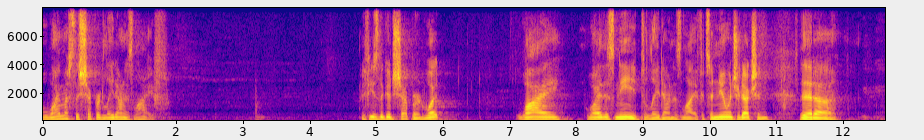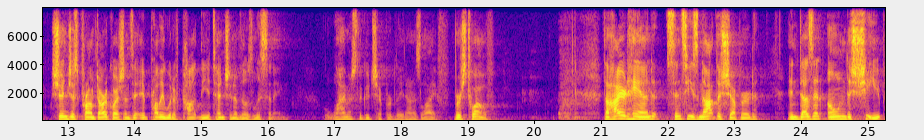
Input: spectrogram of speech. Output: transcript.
well, why must the shepherd lay down his life? If he's the good shepherd, what, why, why this need to lay down his life? It's a new introduction that uh, shouldn't just prompt our questions, it probably would have caught the attention of those listening. Why must the good shepherd lay down his life? Verse 12. The hired hand, since he's not the shepherd and doesn't own the sheep,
